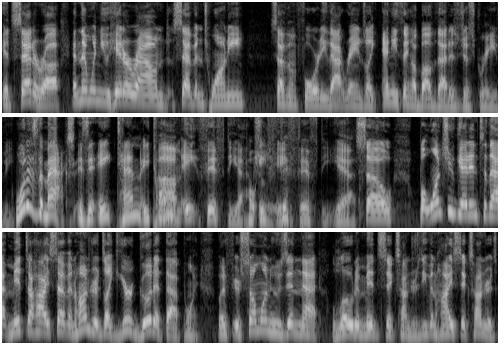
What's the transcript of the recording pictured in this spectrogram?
etc. And then when you hit around 720, 740, that range. Like anything above that is just gravy. What is the max? Is it 810, 820? Um, 850 actually. 850. 850. Yeah. So, but once you get into that mid to high 700s, like you're good at that point. But if you're someone who's in that low to mid 600s, even high 600s,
